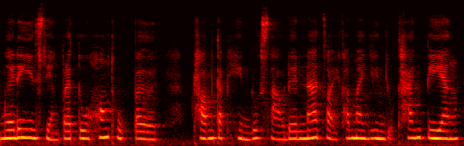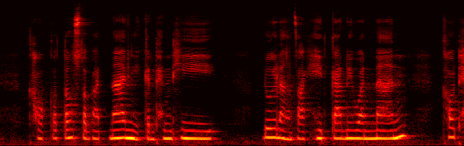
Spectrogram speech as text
เมื่อได้ยินเสียงประตูห้องถูกเปิด พร้อมกับเห็นลูกสาวเดินหน้าจ่อยเข้ามายืนอยู่ข้างเตียง เขาก็ต้องสะบัดหน้าหนีกันทันที โดยหลังจากเหตุการณ์ในวันนั้น เขาแท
